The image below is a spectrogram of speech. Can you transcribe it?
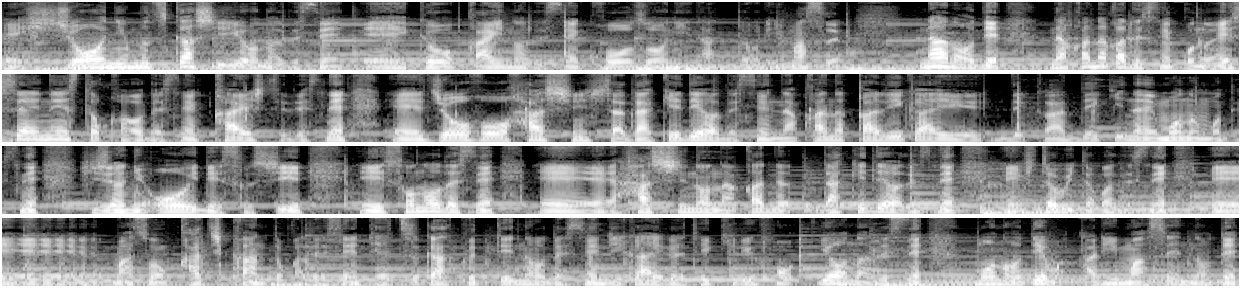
え非常に難しいようなですね、え業界ののですね、構造になっております。なので、なかなかですね、この SNS とかをですね、介してですね、え情報を発信しただけではですね、なかなか理解ができないものもですね、非常に多いですし、えそのですね、え発信の中でだけではですね、え人々がですね、えまあ、その価値観とかですね、哲学っていうのをですね、理解ができるようなですね、ものではありませんので、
